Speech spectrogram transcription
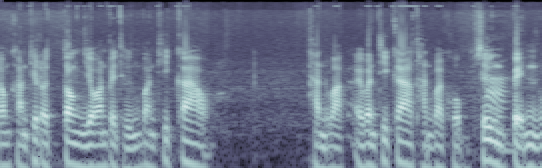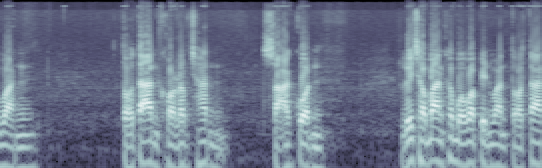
สำคัญที่เราต้องย้อนไปถึงวันที่9ธันวาไอ้วันที่ 9 ธันวาคม ซึ่งเป็นวัน ต่อต้านคอร์รัปชันสากล หรือชาวบ้านเขาบอกว่าเป็นวันต่อต้าน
